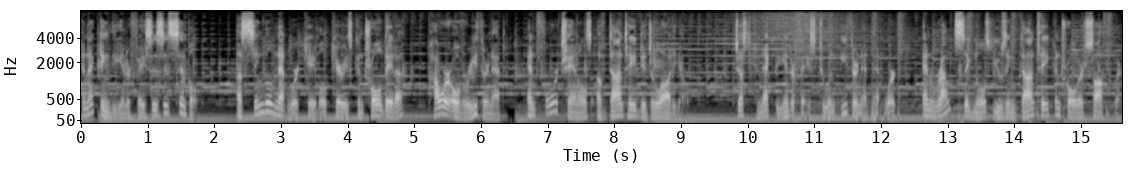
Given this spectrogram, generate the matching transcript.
Connecting the interfaces is simple. A single network cable carries control data, power over Ethernet, and four channels of Dante digital audio. Just connect the interface to an Ethernet network and route signals using Dante controller software.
